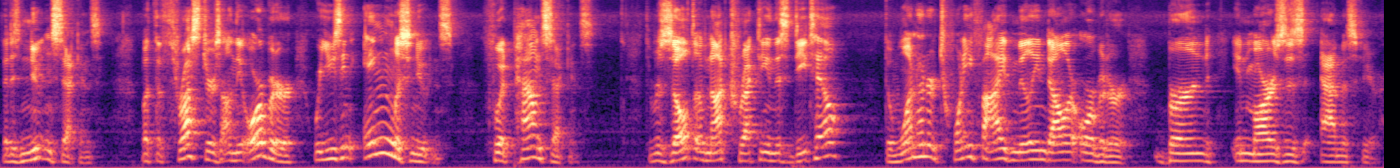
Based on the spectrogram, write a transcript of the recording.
that is, newton seconds, but the thrusters on the orbiter were using English newtons, foot pound seconds. The result of not correcting this detail? The $125 million orbiter burned in Mars's atmosphere.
